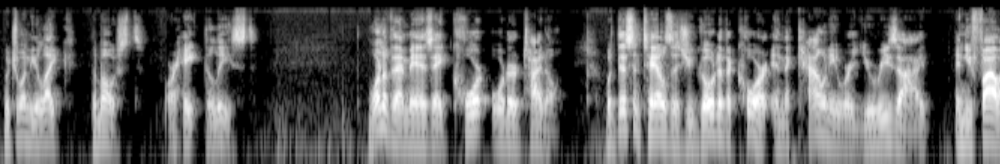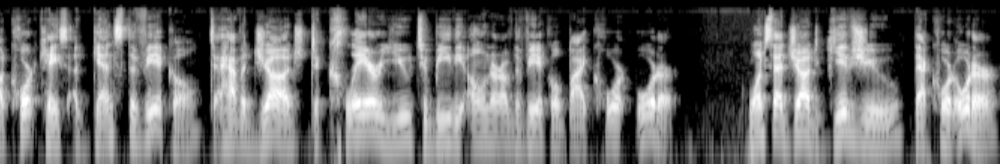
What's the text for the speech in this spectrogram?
Which one do you like the most or hate the least? One of them is a court ordered title. What this entails is you go to the court in the county where you reside and you file a court case against the vehicle to have a judge declare you to be the owner of the vehicle by court order. Once that judge gives you that court order,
